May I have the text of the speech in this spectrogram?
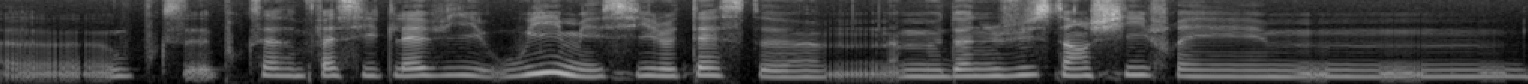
ou pour, que ça, me facilite la vie, oui, mais si le test me donne juste un chiffre et mm,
